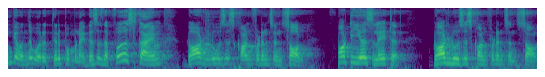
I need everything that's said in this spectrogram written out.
இங்கே வந்து ஒரு திருப்பு முனை this is the first time God loses confidence in Saul 40 years later, God loses confidence in Saul.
